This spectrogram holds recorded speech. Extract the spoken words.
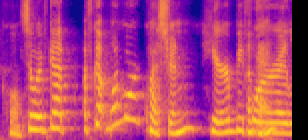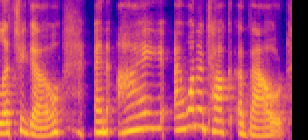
cool. So I've got I've got one more question here before okay. I let you go, and I I want to talk about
